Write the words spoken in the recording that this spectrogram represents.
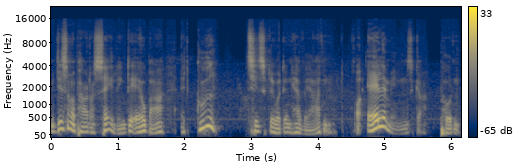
Men det, som er paradoxalt, det er jo bare, at Gud tilskriver den her verden, og alle mennesker på den,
